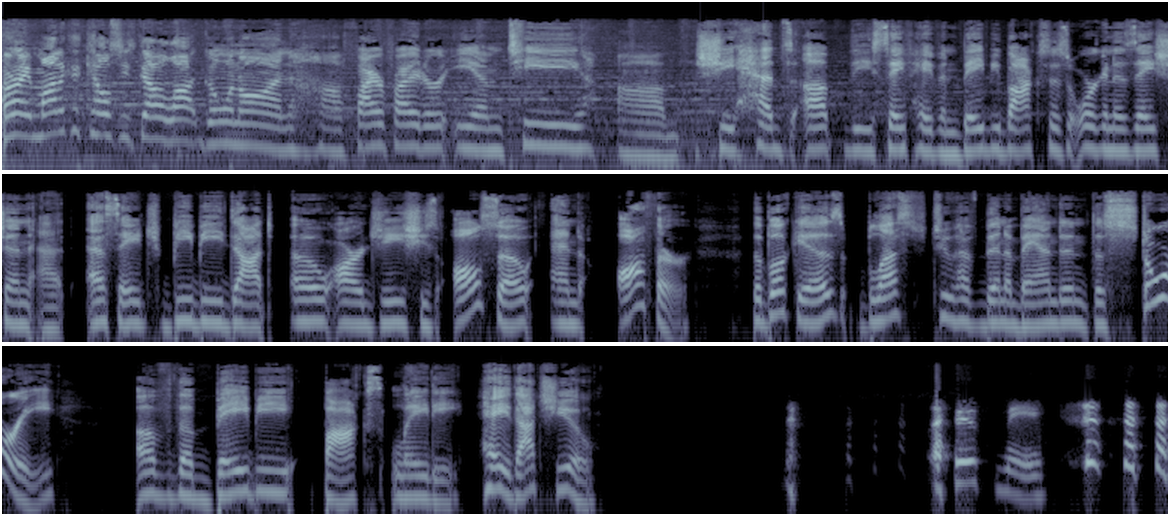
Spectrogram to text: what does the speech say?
All right, Monica Kelsey's got a lot going on. Uh, firefighter, EMT. Um, she heads up the Safe Haven Baby Boxes organization at shbb.org. She's also an author. The book is Blessed to Have Been Abandoned The Story of the Baby Box Lady. Hey, that's you. That is me. so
